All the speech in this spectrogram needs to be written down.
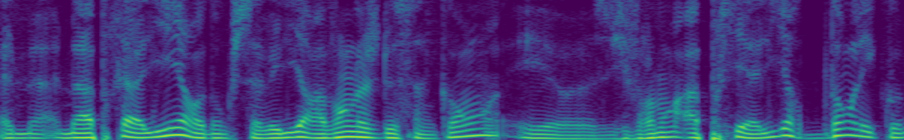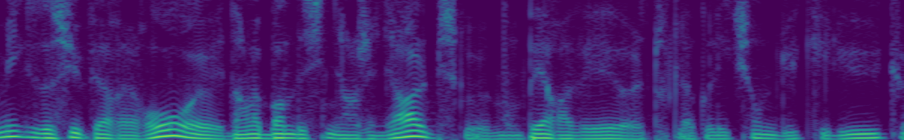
elle m'a appris à lire, donc je savais lire avant l'âge de 5 ans, et euh, j'ai vraiment appris à lire dans les comics de super-héros, et dans la bande dessinée en général, puisque mon père avait euh, toute la collection de Lucky Luke,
